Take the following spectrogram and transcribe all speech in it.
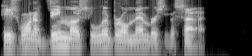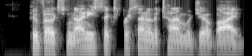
he's one of the most liberal members of the Senate, who votes 96% of the time with Joe Biden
